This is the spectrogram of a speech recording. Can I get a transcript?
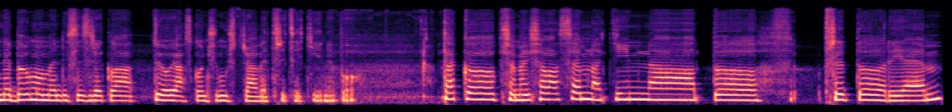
nebyl moment, kdy jsi řekla, jo, já skončím už třeba ve třiceti, nebo... Tak uh, přemýšlela jsem nad tím nad, uh, před Riem,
